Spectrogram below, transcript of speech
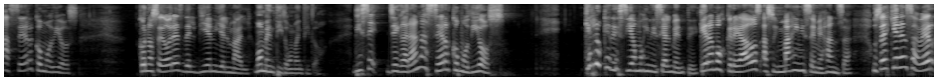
a ser como Dios, conocedores del bien y el mal. Momentito, momentito. Dice, llegarán a ser como Dios. ¿Qué es lo que decíamos inicialmente? Que éramos creados a su imagen y semejanza. ¿Ustedes quieren saber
